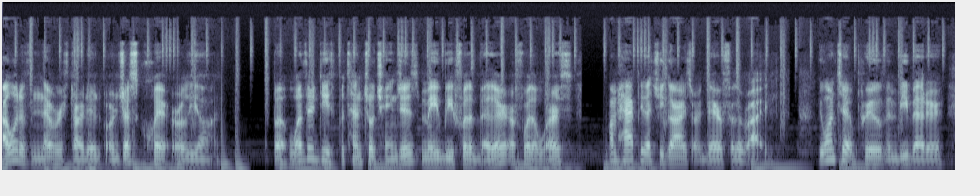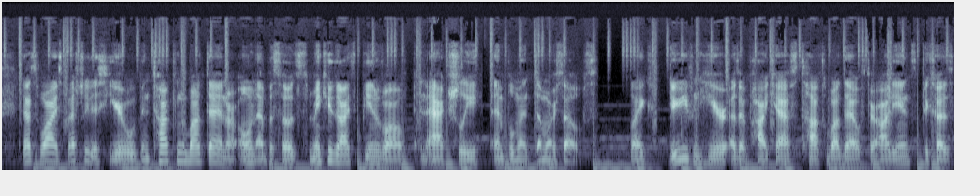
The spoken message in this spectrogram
I would have never started or just quit early on. But whether these potential changes may be for the better or for the worse, I'm happy that you guys are there for the ride. We want to improve and be better. That's why, especially this year, we've been talking about that in our own episodes to make you guys be involved and actually implement them ourselves. Like, do you even hear other podcasts talk about that with their audience? Because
